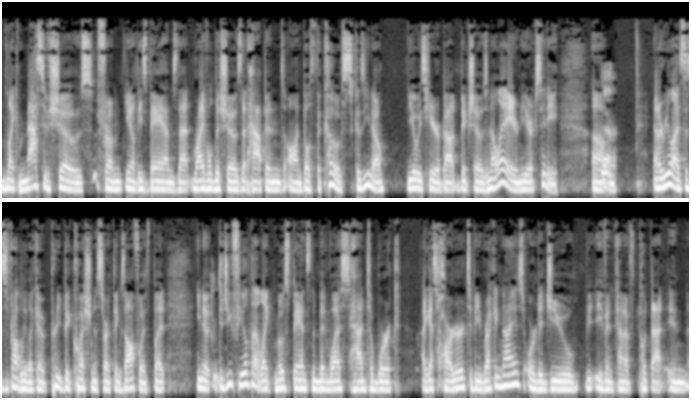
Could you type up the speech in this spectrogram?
like massive shows from you know these bands that rivaled the shows that happened on both the coasts because you know you always hear about big shows in LA or New York City. Um, yeah. And I realize this is probably like a pretty big question to start things off with, but you know, did you feel that like most bands in the Midwest had to work, I guess, harder to be recognized, or did you even kind of put that in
